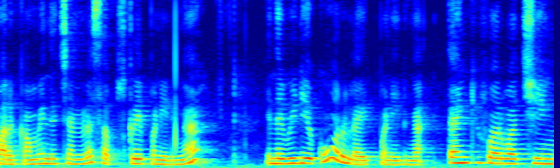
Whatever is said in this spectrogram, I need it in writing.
மறக்காமல் இந்த சேனலை சப்ஸ்கிரைப் பண்ணிவிடுங்க இந்த வீடியோக்கும் ஒரு லைக் பண்ணிவிடுங்க தேங்க்யூ ஃபார் வாட்சிங்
